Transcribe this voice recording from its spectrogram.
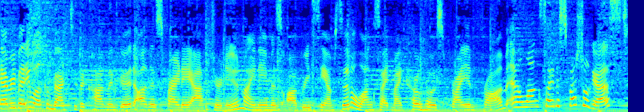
Hey, everybody, welcome back to The Common Good on this Friday afternoon. My name is Aubrey Sampson, alongside my co host Brian Fromm, and alongside a special guest,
